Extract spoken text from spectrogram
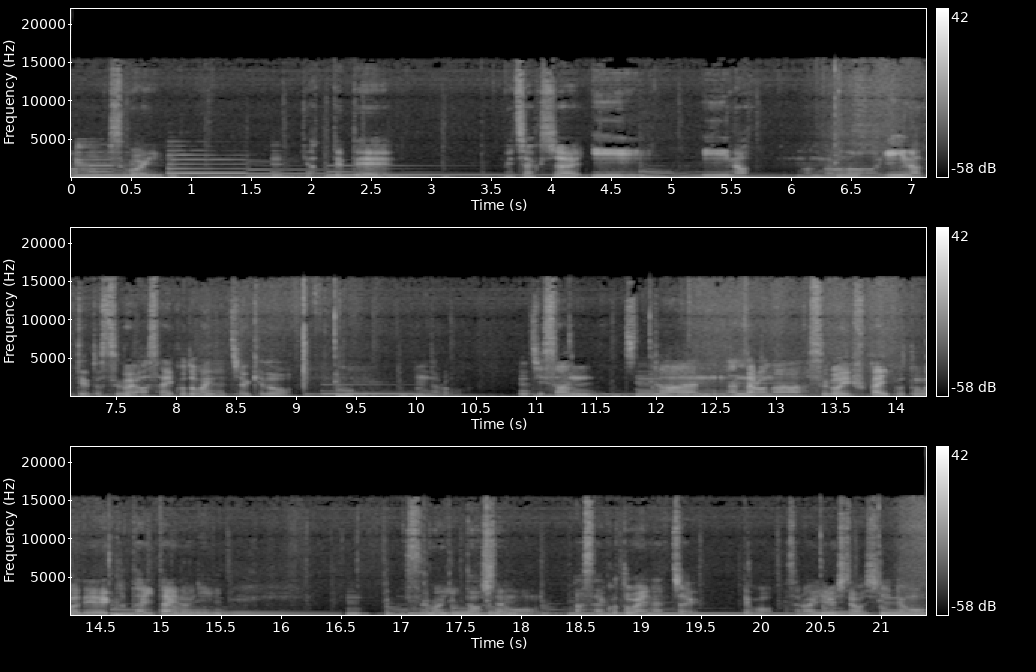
あのすごいやっててめちゃくちゃいいいいななんだろうな。いいなっていうとすごい浅い言葉になっちゃうけどなんだろう持参あなんだろうなすごい深い言葉で語りたいのにすごいどうしても浅い言葉になっちゃう。でもそれは許してほしい。でも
